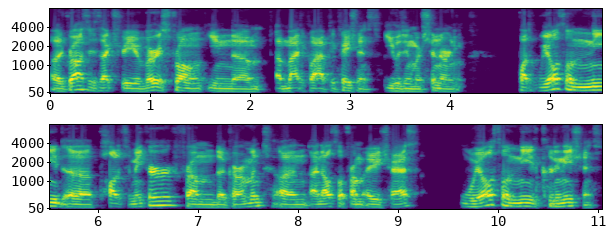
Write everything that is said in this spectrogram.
Uh, Russ is actually very strong in um, medical applications using machine learning. But we also need a policymaker from the government and, and also from AHS we also need clinicians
